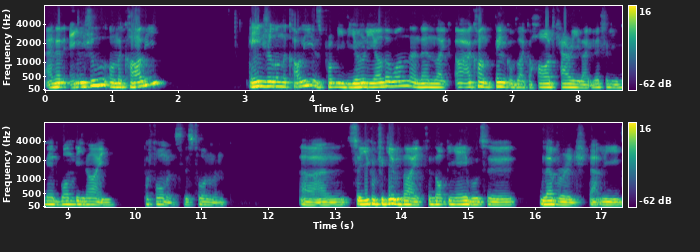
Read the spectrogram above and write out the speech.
And then Angel on the Kali. Angel on the Collie is probably the only other one. And then like I can't think of like a hard carry, like literally mid 1v9 performance this tournament. And so you can forgive Knight for not being able to leverage that lead.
